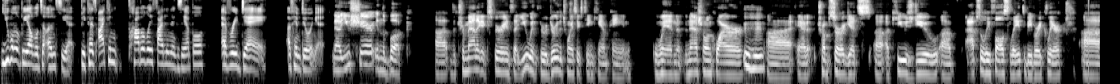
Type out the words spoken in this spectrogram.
you won't be able to unsee it because I can probably find an example every day of him doing it. Now, you share in the book uh, the traumatic experience that you went through during the 2016 campaign when the National Enquirer mm-hmm. uh, and Trump surrogates uh, accused you absolutely falsely, to be very clear, uh,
